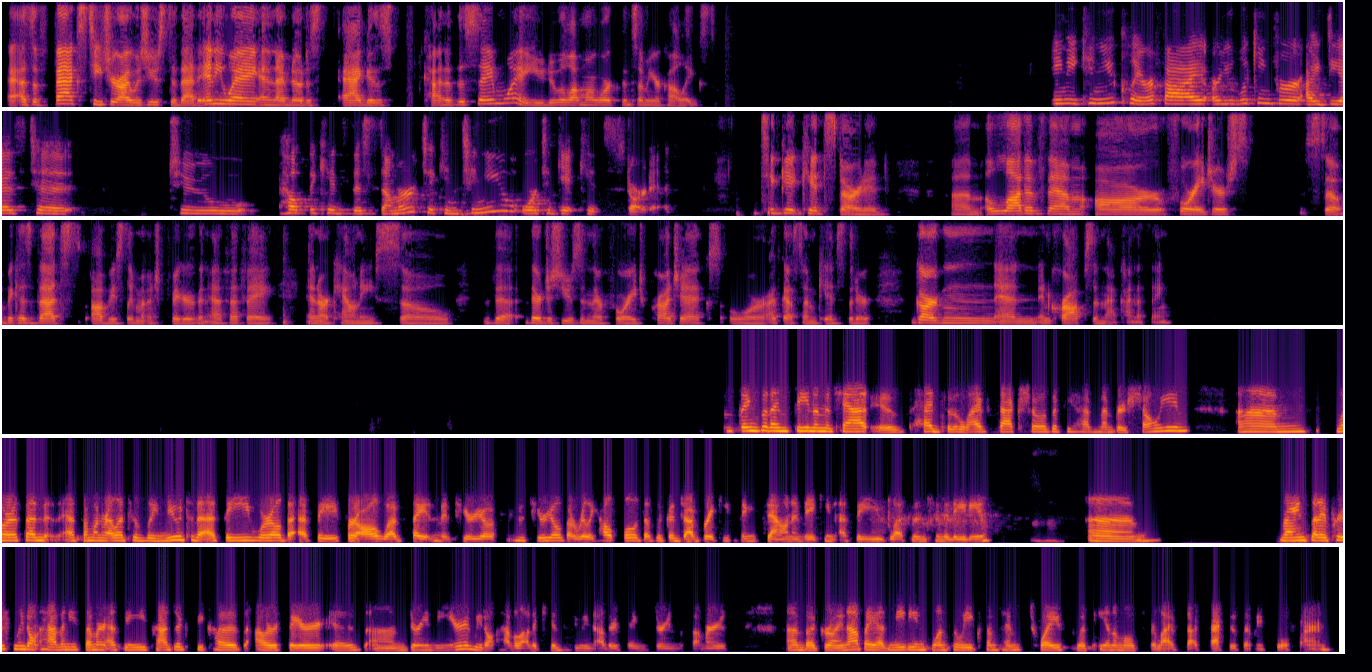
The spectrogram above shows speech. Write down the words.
as a FACS teacher, I was used to that anyway, and I've noticed ag is kind of the same way. You do a lot more work than some of your colleagues. Amy, can you clarify? Are you looking for ideas to to help the kids this summer to continue or to get kids started? To get kids started. Um, a lot of them are 4-Hers so because that's obviously much bigger than FFA in our county. So the, they're just using their 4-H projects, or I've got some kids that are garden and and crops and that kind of thing. Things that I'm seeing in the chat is head to the livestock shows if you have members showing. Um, Laura said, as someone relatively new to the SAE world, the SAE for All website and material, materials are really helpful. It does a good job breaking things down and making SAEs less intimidating. Mm-hmm. Um, Ryan said, I personally don't have any summer SAE projects because our fair is um, during the year and we don't have a lot of kids doing other things during the summers. Um, but growing up, I had meetings once a week, sometimes twice, with animals for livestock practice at my school farm.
